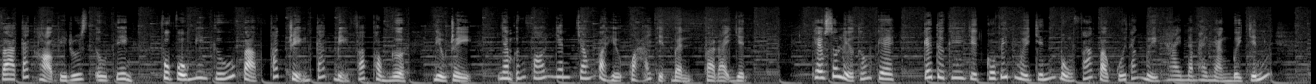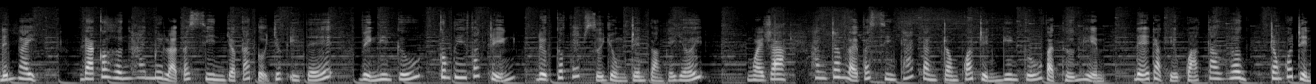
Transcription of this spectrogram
và các họ virus ưu tiên, phục vụ nghiên cứu và phát triển các biện pháp phòng ngừa, điều trị nhằm ứng phó nhanh chóng và hiệu quả dịch bệnh và đại dịch. Theo số liệu thống kê, kể từ khi dịch COVID-19 bùng phát vào cuối tháng 12 năm 2019, đến nay, đã có hơn 20 loại vaccine do các tổ chức y tế, viện nghiên cứu, công ty phát triển được cấp phép sử dụng trên toàn thế giới. Ngoài ra, hàng trăm loại vaccine khác đang trong quá trình nghiên cứu và thử nghiệm để đạt hiệu quả cao hơn trong quá trình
